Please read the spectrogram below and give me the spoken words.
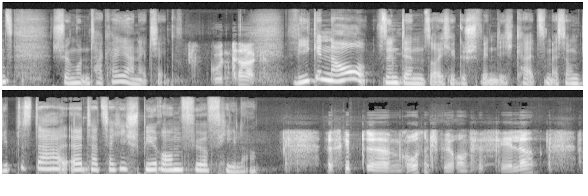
Schönen guten Tag, Herr Janicek. Guten Tag. Wie genau sind denn solche Geschwindigkeitsmessungen? Gibt es da äh, tatsächlich Spielraum für Fehler? Es gibt äh, großen Spielraum für Fehler,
